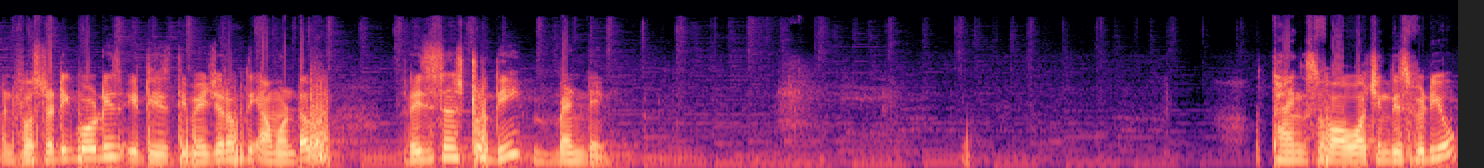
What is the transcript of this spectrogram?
and for static bodies it is the measure of the amount of resistance to the bending thanks for watching this video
